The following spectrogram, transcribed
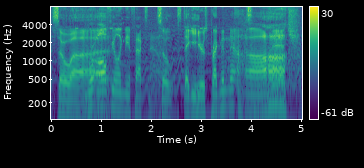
So uh, We're all feeling the effects now. So Steggy here is pregnant now. Oh, son of a bitch.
